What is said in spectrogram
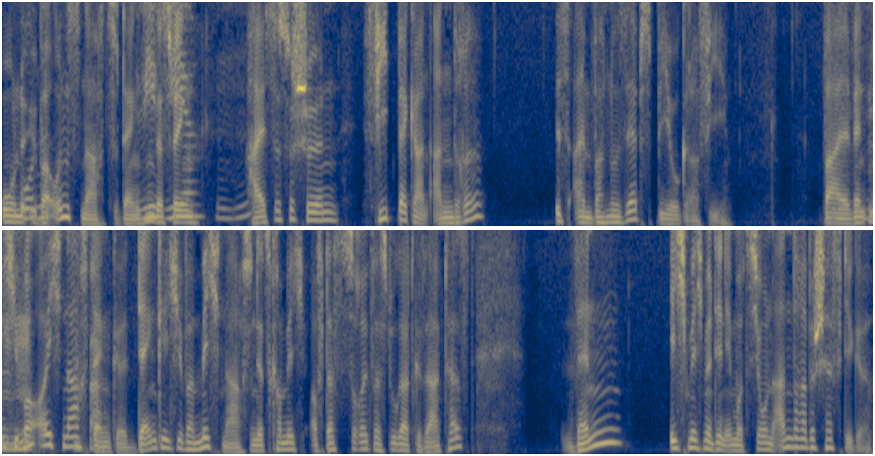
ohne, Ohne- über uns nachzudenken. Wie Deswegen. Mhm. heißt es so schön, Feedback an andere ist einfach nur Selbstbiografie. Weil wenn ich über euch nachdenke, denke ich über mich nach. Und jetzt komme ich auf das zurück, was du gerade gesagt hast. Wenn ich mich mit den Emotionen anderer beschäftige,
